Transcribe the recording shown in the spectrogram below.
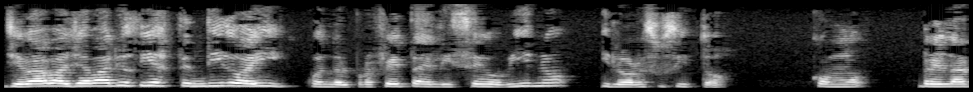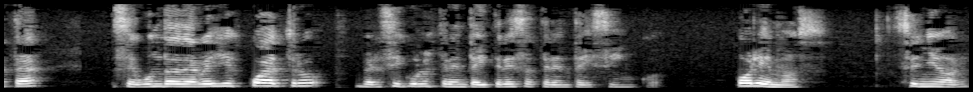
llevaba ya varios días tendido ahí cuando el profeta Eliseo vino y lo resucitó, como relata Segunda de Reyes 4, versículos 33 a 35. Oremos. Señor,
